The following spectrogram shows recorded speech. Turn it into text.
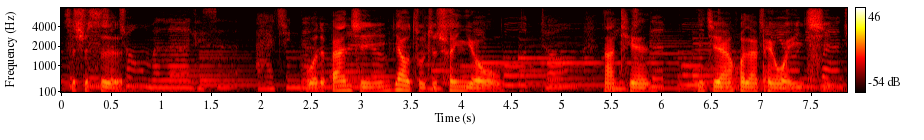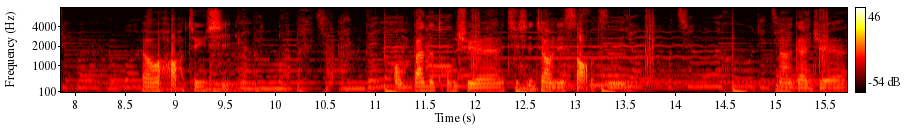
四十四，我的班级要组织春游，那天你竟然会来陪我一起，让我好惊喜。我们班的同学其实叫你嫂子，那感觉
